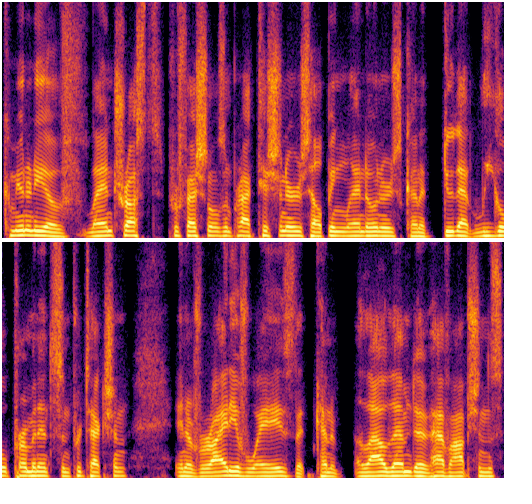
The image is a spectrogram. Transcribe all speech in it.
community of land trust professionals and practitioners helping landowners kind of do that legal permanence and protection in a variety of ways that kind of allow them to have options.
